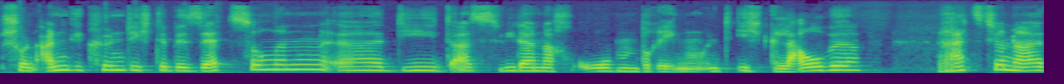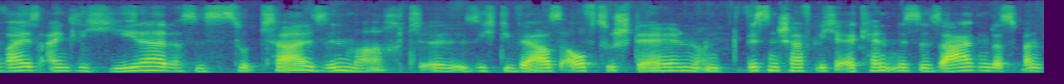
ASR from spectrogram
schon angekündigte Besetzungen, äh, die das wieder nach oben bringen. Und ich glaube, rational weiß eigentlich jeder, dass es total Sinn macht, äh, sich divers aufzustellen und wissenschaftliche Erkenntnisse sagen, dass man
